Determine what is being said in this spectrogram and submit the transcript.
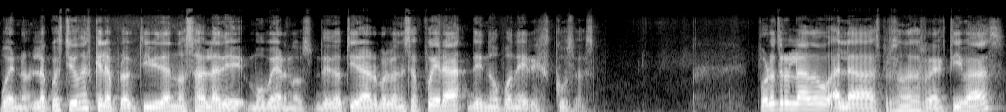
Bueno, la cuestión es que la productividad nos habla de movernos, de no tirar balones afuera, de no poner excusas. Por otro lado, a las personas reactivas,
